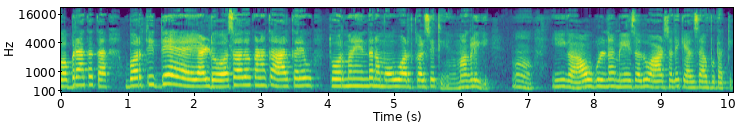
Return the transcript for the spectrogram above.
ಗೊಬ್ಬರ ಹಾಕಕ್ಕ. ಬರ್ತಿದ್ದೆ. ಎರಡು ಹೊಸದ ಕಣಕ ಹಾಲು ಕರೆವು ತೋರ್ ಮನೆಯಿಂದ ನಮ್ಮ ಅವ್ವ ಹೊಡೆದು ಕಳ್ಸೈತಿ ಮಗಳಿಗೆ. ಹ್ಞೂ ಈಗ ಅವುಗಳನ್ನ ಮೇಯ್ಸೋದು, ಆಡ್ಸೋದೇ ಕೆಲಸ ಆಗ್ಬಿಟ್ಟತಿ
